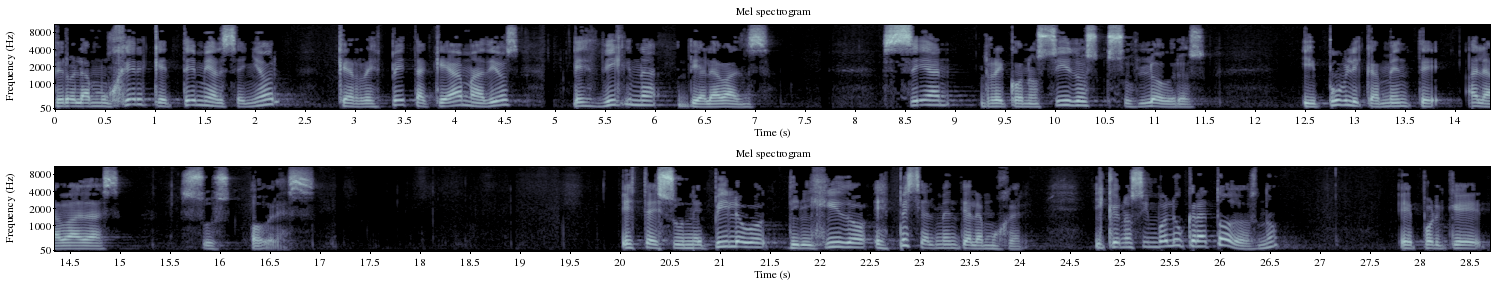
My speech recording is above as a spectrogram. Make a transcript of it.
pero la mujer que teme al Señor que respeta, que ama a Dios, es digna de alabanza. Sean reconocidos sus logros y públicamente alabadas sus obras. Este es un epílogo dirigido especialmente a la mujer y que nos involucra a todos, ¿no? Eh, porque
